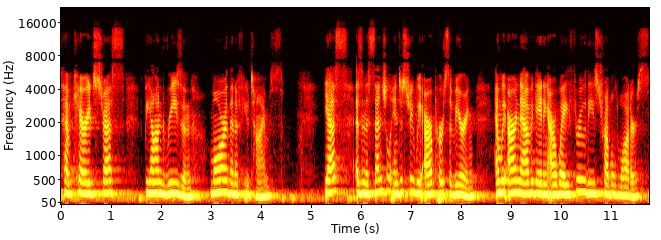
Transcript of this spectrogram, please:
have carried stress beyond reason more than a few times. Yes, as an essential industry, we are persevering and we are navigating our way through these troubled waters.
